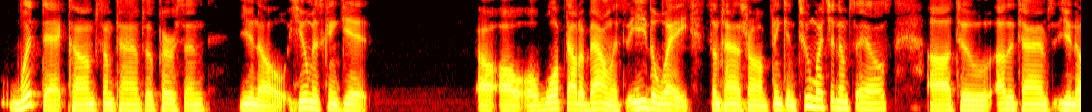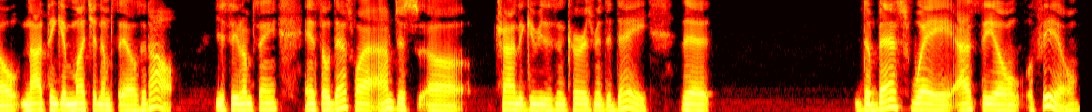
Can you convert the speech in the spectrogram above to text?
with that comes sometimes a person, you know, humans can get uh, or, or, warped out of balance either way. Sometimes from thinking too much of themselves uh, to other times, you know, not thinking much of themselves at all. You see what I'm saying? And so that's why I'm just uh, trying to give you this encouragement today that the best way I still feel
